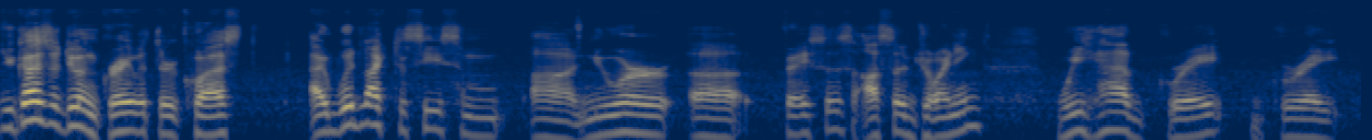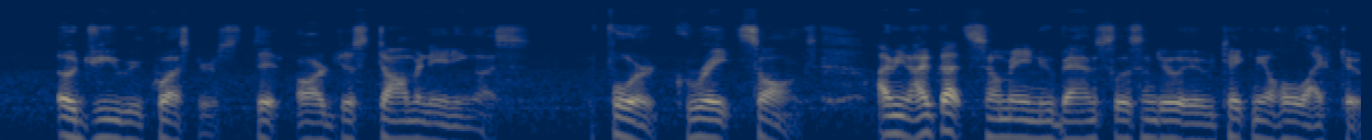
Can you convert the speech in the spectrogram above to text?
you guys are doing great with the request. I would like to see some uh, newer uh, faces also joining. We have great, great OG requesters that are just dominating us for great songs. I mean, I've got so many new bands to listen to. It would take me a whole life to,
